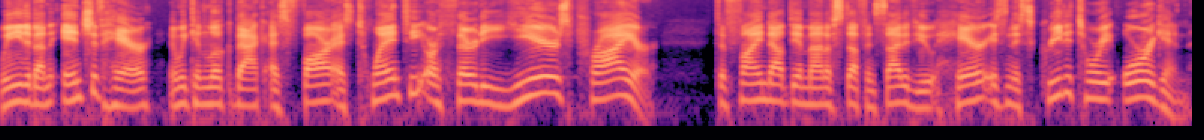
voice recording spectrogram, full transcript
We need about an inch of hair, and we can look back as far as 20 or 30 years prior to find out the amount of stuff inside of you. Hair is an excretory organ.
